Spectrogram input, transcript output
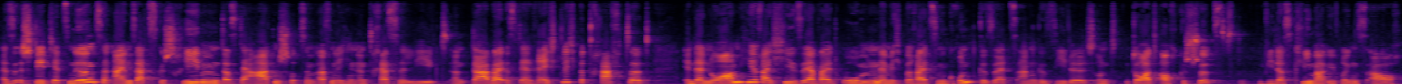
Also es steht jetzt nirgends in einem Satz geschrieben, dass der Artenschutz im öffentlichen Interesse liegt. Und dabei ist er rechtlich betrachtet in der Normhierarchie sehr weit oben, nämlich bereits im Grundgesetz angesiedelt und dort auch geschützt, wie das Klima übrigens auch.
